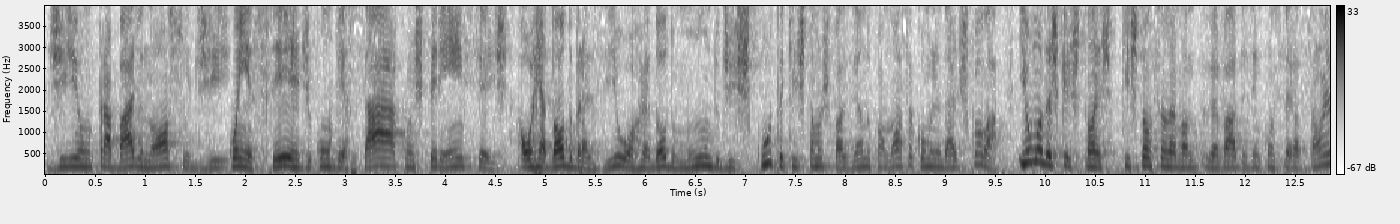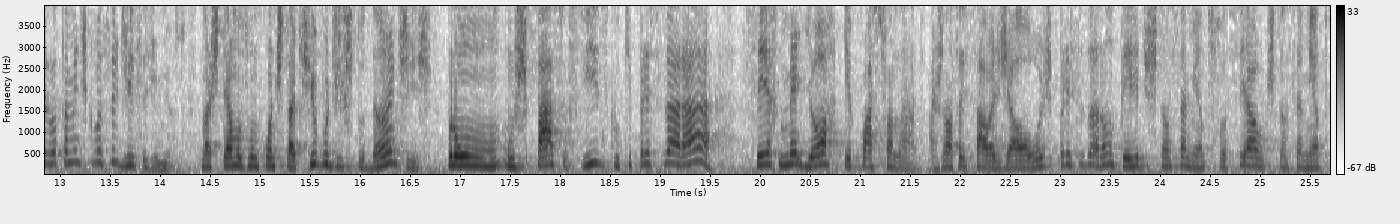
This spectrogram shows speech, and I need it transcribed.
de um trabalho nosso de conhecer, de conversar com experiências ao redor do Brasil, ao redor do mundo, de escuta que estamos fazendo com a nossa comunidade escolar. E uma das questões que estão sendo levadas em consideração é exatamente o que você disse, Edmilson. Nós temos um quantitativo de estudantes para um, um espaço físico que precisará ser melhor equacionado. As nossas salas de aula hoje precisarão ter distanciamento social, distanciamento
